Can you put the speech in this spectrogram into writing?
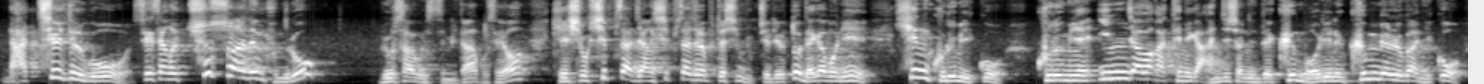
낯을 들고 세상을 추수하는 분으로 묘사하고 있습니다. 보세요. 계시록 14장 14절부터 16절이요. 또 내가 보니 흰 구름이 있고 구름 위에 인자와 같은 이가 앉으셨는데 그 머리는 금면류가 있고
